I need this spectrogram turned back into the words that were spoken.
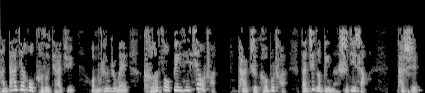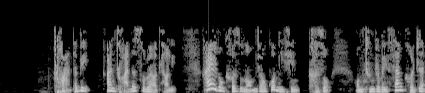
喊大叫后咳嗽加剧，我们称之为咳嗽变性哮喘。他止咳不喘，但这个病呢，实际上它是喘的病，按喘的思路要调理。还有一种咳嗽呢，我们叫过敏性咳嗽，我们称之为三咳症，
